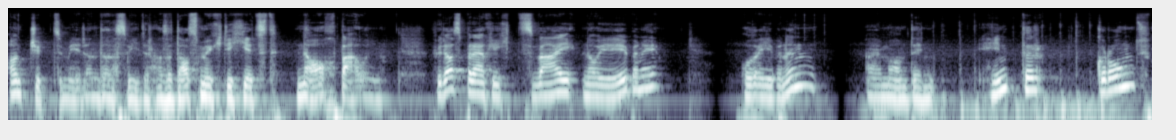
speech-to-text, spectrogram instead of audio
und schütze mir dann das wieder. Also das möchte ich jetzt nachbauen. Für das brauche ich zwei neue Ebene oder Ebenen. Einmal den Hintergrund.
